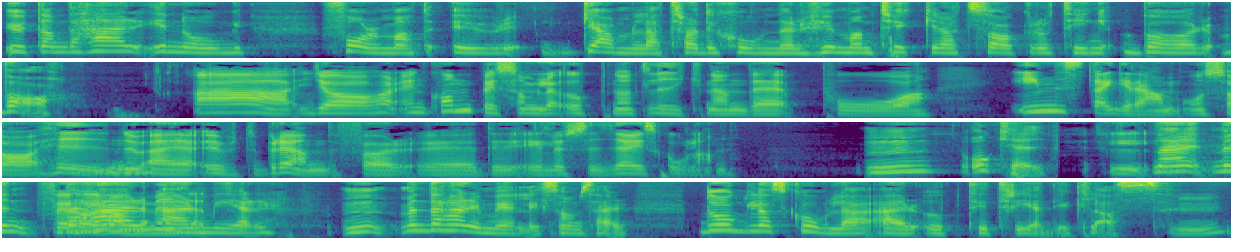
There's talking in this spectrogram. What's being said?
utan det här är nog format ur gamla traditioner hur man tycker att saker och ting bör vara. Ah, jag har en kompis som la upp något liknande på Instagram och sa hej, Mm. nu är jag utbränd för eh, det är Lucia i skolan. Okej. L- Nej, men det här är mer... Mm, men det här är mer liksom så här... Douglas skola är upp till tredje klass. Mm.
